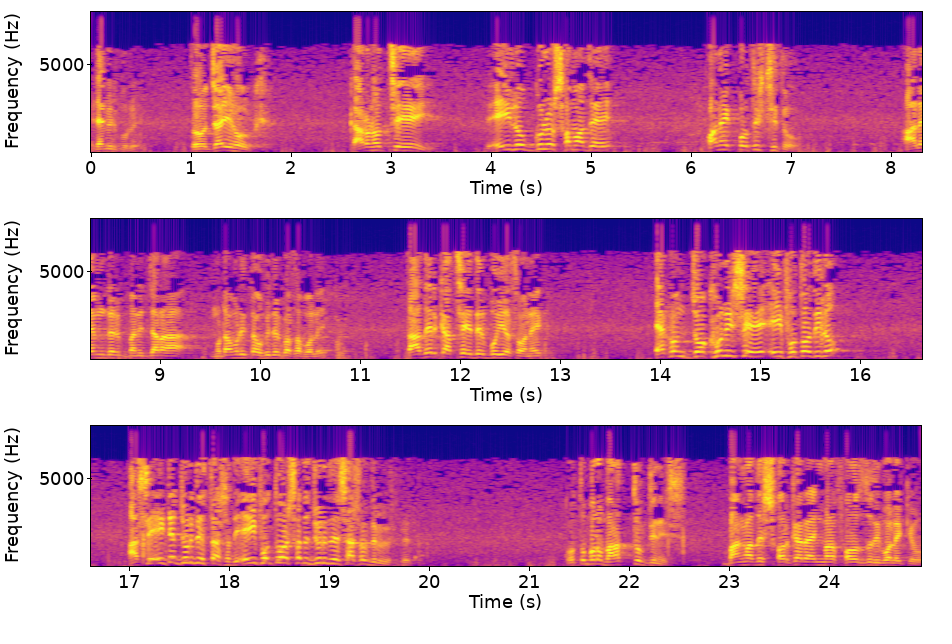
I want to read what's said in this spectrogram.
এটা মিরপুরে। তো যাই হোক, কারণ হচ্ছে এই এই লোকগুলো সমাজে অনেক প্রতিষ্ঠিত। আলেমদের মানে যারা মোটামুটি তাহিদের কথা বলে তাদের কাছে এদের বই আছে অনেক। এখন যখনই সে এই ফতোয়া দিল, আর সে এইটা জড়িত তার সাথে, এই ফতোয়ার সাথে জড়িত শাসকদের বিরুদ্ধে কত বড় মারাত্মক জিনিস। বাংলাদেশ সরকার আইন মানা ফরজ যদি বলে কেউ।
